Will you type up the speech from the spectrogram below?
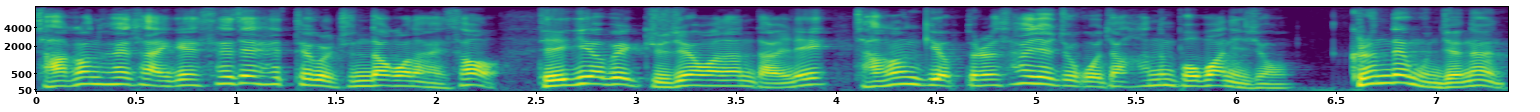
작은 회사에게 세제 혜택을 준다거나 해서 대기업의 규제와는 달리 작은 기업들을 살려주고자 하는 법안이죠. 그런데 문제는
